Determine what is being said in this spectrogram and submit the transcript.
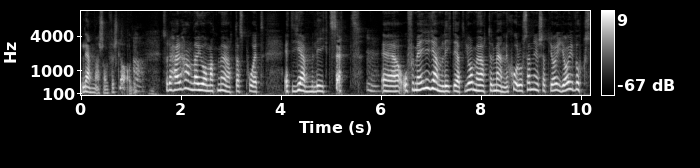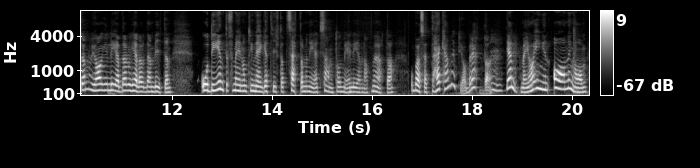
lämnar som förslag. Ja. Så det här handlar ju om att mötas på ett ett jämlikt sätt. Mm. Eh, och för mig är jämlikt att jag möter människor och sen är det så att jag, jag är vuxen och jag är ledare och hela den biten. Och det är inte för mig någonting negativt att sätta mig ner i ett samtal med eleverna att möta och bara säga att det här kan inte jag berätta. Mm. Hjälp mig, jag har ingen aning om.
